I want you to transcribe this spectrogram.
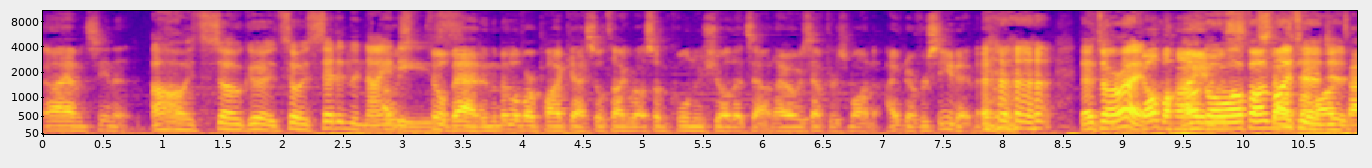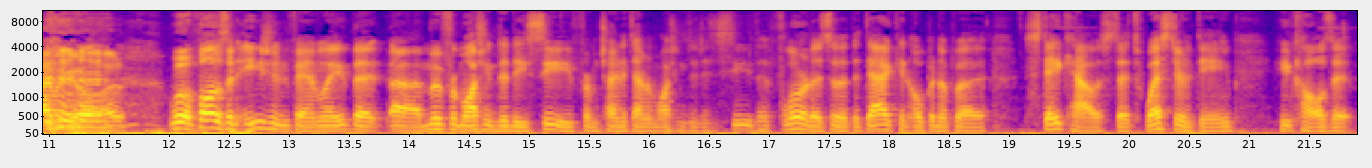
I haven't seen it. Oh, it's so good. So it's set in the I always 90s. feel bad in the middle of our podcast. You'll talk about some cool new show that's out, and I always have to respond. I've never seen it. That's all right. I fell behind. I'll go off on my stuff a long tangent. time ago. well, it follows an Asian family that uh, moved from Washington D.C. from Chinatown in Washington D.C. to Florida, so that the dad can open up a steakhouse that's Western themed. He calls it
